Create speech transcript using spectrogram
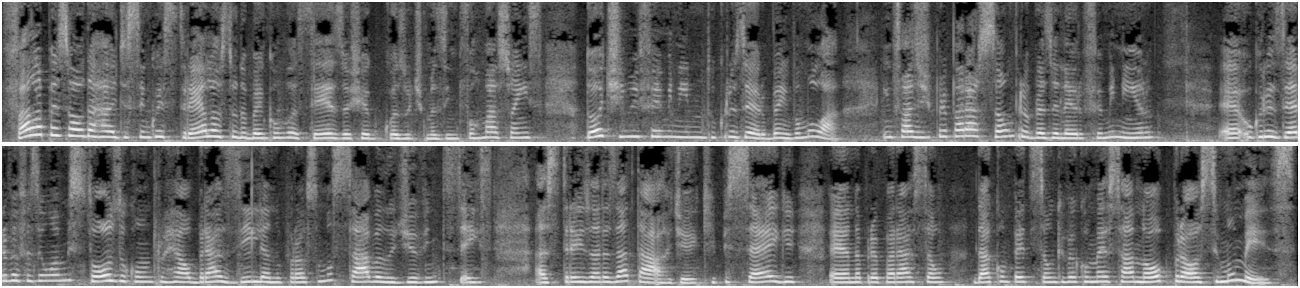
Fala pessoal da Rádio 5 Estrelas, tudo bem com vocês? Eu chego com as últimas informações do time feminino do Cruzeiro. Bem, vamos lá. Em fase de preparação para o brasileiro feminino, é, o Cruzeiro vai fazer um amistoso contra o Real Brasília no próximo sábado, dia 26, às 3 horas da tarde. A equipe segue é, na preparação da competição que vai começar no próximo mês.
